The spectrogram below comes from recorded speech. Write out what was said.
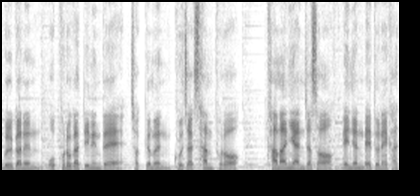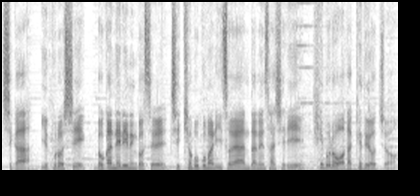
물건은 5%가 뛰는데 적금은 고작 3%. 가만히 앉아서 내년 내 돈의 가치가 2%씩 녹아내리는 것을 지켜보고만 있어야 한다는 사실이 피부로 와닿게 되었죠.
